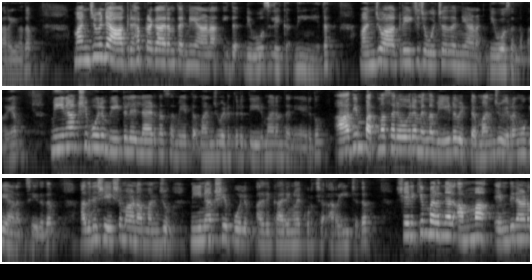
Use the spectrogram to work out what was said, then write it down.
പറയുന്നത്. മഞ്ജുവിന്റെ ആഗ്രഹപ്രകാരം തന്നെയാണ് ഇത് ഡിവോഴ്സിലേക്ക് നീങ്ങിയത്. മഞ്ജു ആഗ്രഹിച്ച് ചോദിച്ചത് തന്നെയാണ് ഡിവോഴ്സ് എന്ന് പറയാം. മീനാക്ഷി പോലും വീട്ടിലില്ലായിരുന്ന സമയത്ത് മഞ്ജു എടുത്തൊരു തീരുമാനം തന്നെയായിരുന്നു. ആദ്യം പത്മസരോവരം എന്ന വീട് വിട്ട് മഞ്ജു ഇറങ്ങുകയാണ് ചെയ്തത്. അതിനുശേഷമാണ് മഞ്ജു മീനാക്ഷിയെ പോലും അതിലെ കാര്യങ്ങളെക്കുറിച്ച് അറിയിച്ചത്. ശരിക്കും പറഞ്ഞാൽ അമ്മ എന്തിനാണ്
